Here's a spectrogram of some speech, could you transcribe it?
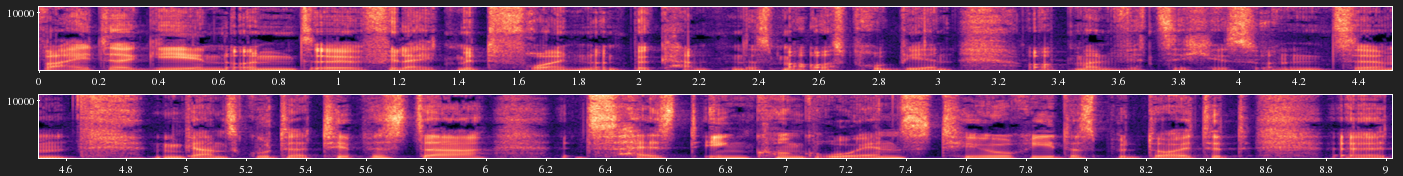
weitergehen und äh, vielleicht mit Freunden und Bekannten das mal ausprobieren ob man witzig ist. Und ähm, ein ganz guter Tipp ist da, das heißt Inkongruenztheorie. Das bedeutet, äh,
